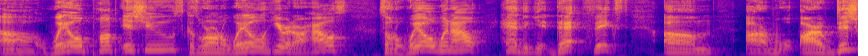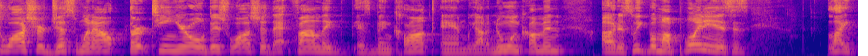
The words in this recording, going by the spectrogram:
uh, well pump issues because we're on a well here at our house. So the well went out, had to get that fixed. Um, our our dishwasher just went out, 13 year old dishwasher that finally has been clunked, and we got a new one coming uh, this week. But my point is, is like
